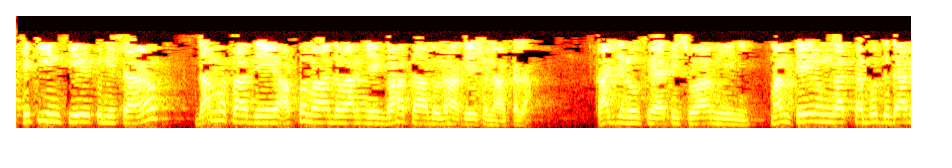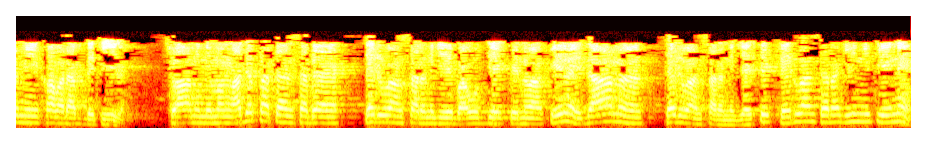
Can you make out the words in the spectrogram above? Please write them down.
කෙටියෙන් කිය යුතු නිසා ධම්මපදයේ අපමාද වර්ගයේ ගාථා 12 දේශනා කළා. රාජ්‍යලෝකයේ ඇති ස්වාමීනි මං තේරුම් ගත්ත බුද්ධ ධර්මයේ කවරක්ද කියලා. ස්වාමීනි මං අද පටන් සැබෑ තෙරුවන් සරණ ගියේ බෞද්ධයෙක් වෙනවා කියලා එදාම තෙරුවන් සරණ ගියේ. ඒක තෙරුවන් සරණ ගිහින් හිටියේ නෑ.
